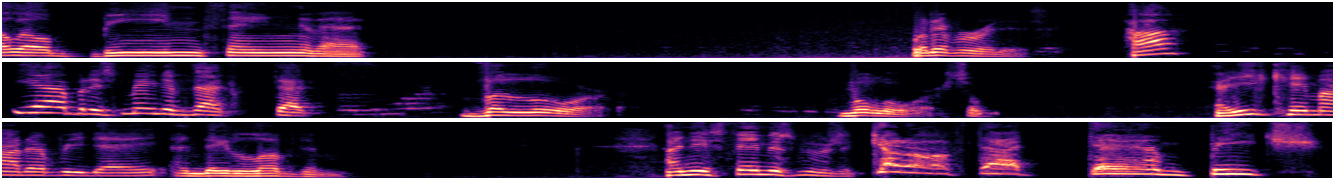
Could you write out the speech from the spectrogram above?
LL Bean thing. That whatever it is, huh? Yeah, but it's made of that that velour, velour. So, And he came out every day and they loved him. And his famous movie was, get off that damn beach.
